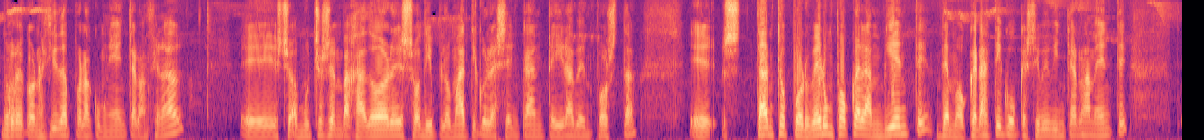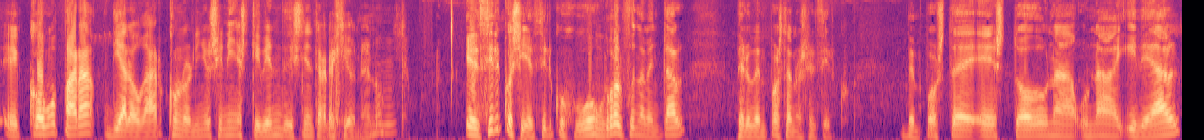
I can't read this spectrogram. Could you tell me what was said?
muy reconocida por la comunidad internacional, eh, a muchos embajadores o diplomáticos les encanta ir a Benposta, eh, tanto por ver un poco el ambiente democrático que se vive internamente, como para dialogar con los niños y niñas que vienen de distintas regiones. ¿no? El circo sí, el circo jugó un rol fundamental, pero Benposta no es el circo. Benposta es toda una, ideal,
